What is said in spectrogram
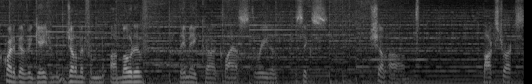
quite a bit of engagement. Gentlemen from uh, Motiv, they make uh, class three to six shut, um, box trucks,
